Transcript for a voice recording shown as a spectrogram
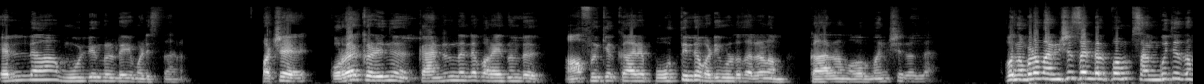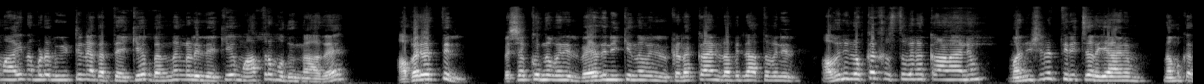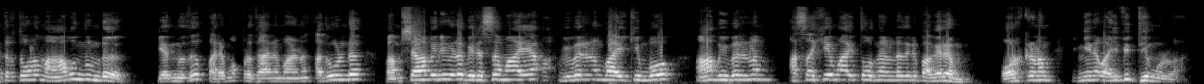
എല്ലാ മൂല്യങ്ങളുടെയും അടിസ്ഥാനം. പക്ഷേ കുറെ കഴിഞ്ഞ് കാൻഡൻ തന്നെ പറയുന്നുണ്ട് ആഫ്രിക്കക്കാരെ പോത്തിന്റെ വടി കൊണ്ട് തരണം കാരണം അവർ മനുഷ്യരല്ല. അപ്പൊ നമ്മുടെ മനുഷ്യ സങ്കല്പം സങ്കുചിതമായി നമ്മുടെ വീട്ടിനകത്തേക്ക് ബന്ധങ്ങളിലേക്ക് മാത്രം ഒതുങ്ങാതെ അപരത്തിൽ വിശക്കുന്നവനിൽ വേദനിക്കുന്നവനിൽ കിടക്കാൻ ഇടമില്ലാത്തവനിൽ അവനിലൊക്കെ ക്രിസ്തുവിനെ കാണാനും മനുഷ്യനെ തിരിച്ചറിയാനും നമുക്ക് എത്രത്തോളം ആവുന്നുണ്ട് എന്നത് പരമപ്രധാനമാണ്. അതുകൊണ്ട് വംശാവലിയുടെ വിരസമായ വിവരണം വായിക്കുമ്പോൾ ആ വിവരണം അസഹ്യമായി തോന്നേണ്ടതിന് പകരം ഓർക്കണം ഇങ്ങനെ വൈവിധ്യമുള്ള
